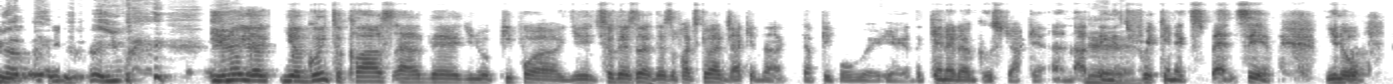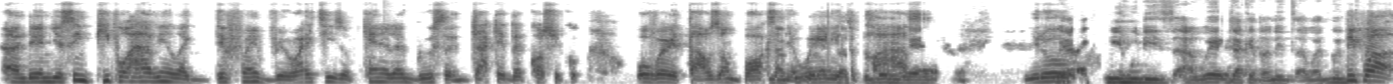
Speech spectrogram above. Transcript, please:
you have- What are you? Hey, you you know you're you're going to class and then you know people are you so there's a there's a particular jacket that that people wear here the canada goose jacket and i think it's freaking expensive you know and then you're seeing people having like different varieties of canada goose uh, jacket that cost you co- over a thousand bucks and Yeah, you're wearing like it to that, they don't class wear- you know Wear like three hoodies and wear a jacket on it and we're good. people are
